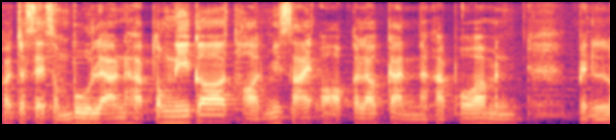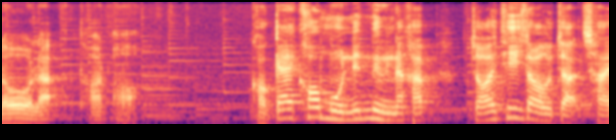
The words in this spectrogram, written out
ก็จะเสร็จสมบูรณ์แล้วนะครับ ตรงนี้ก็ถอดมิสไซล์ออกก็แล้วกันนะครับ เพราะว่ามันเป็นโล่ละถอดออก ขอแก้ข้อมูลนิดนึงนะครับ จอยที่เราจะใช้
